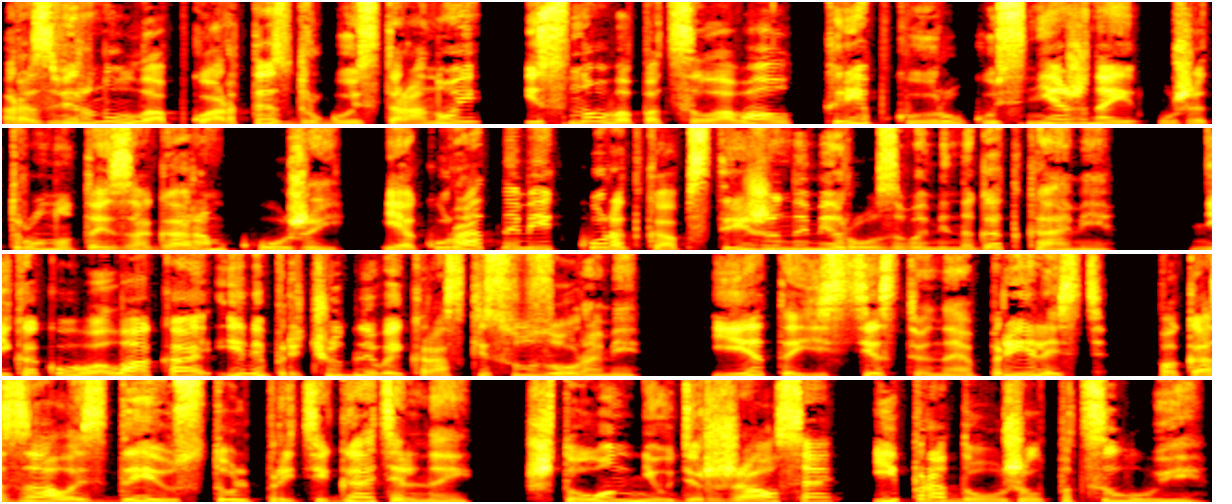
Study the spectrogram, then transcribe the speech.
Развернул лапку Арте с другой стороной и снова поцеловал крепкую руку снежной, уже тронутой загаром кожей и аккуратными, коротко обстриженными розовыми ноготками. Никакого лака или причудливой краски с узорами. И эта естественная прелесть показалась Дэю столь притягательной, что он не удержался и продолжил поцелуи.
